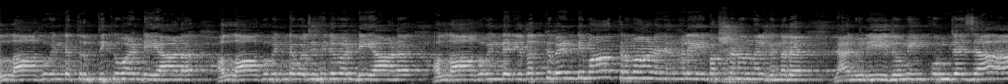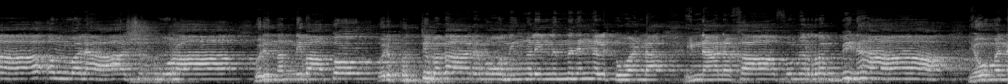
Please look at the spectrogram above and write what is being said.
അള്ളാഹുവിന്റെ തൃപ്തിക്ക് വേണ്ടിയാണ് അള്ളാഹുവിന്റെ വജുഹിന് വേണ്ടിയാണ് അള്ളാഹുവിന്റെ രിതക്ക് വേണ്ടി മാത്രമാണ് ഞങ്ങൾ ഈ ഭക്ഷണം നൽകുന്നത്. ഞാൻ ഒരു നന്ദി വാക്കോ ഒരു പ്രത്യുപകാരമോ നിങ്ങളിൽ നിന്ന് ഞങ്ങൾക്ക് വേണ്ട. ഇന്നാന ഖാഫു മിർ റബ്ബിനാ യൗമൻ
